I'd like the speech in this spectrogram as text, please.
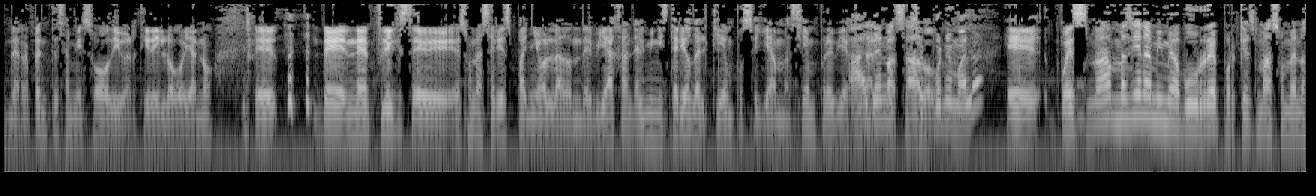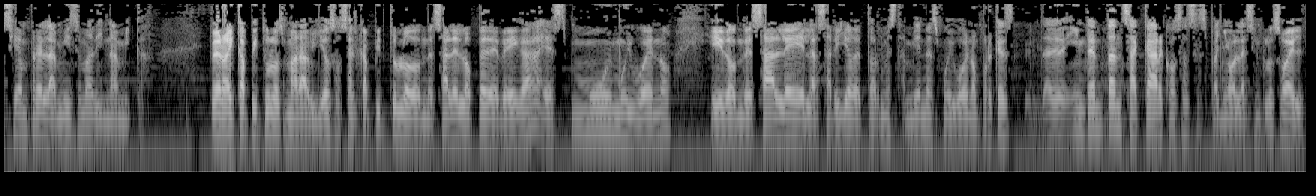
de repente se me hizo divertida y luego ya no. Eh, de Netflix, es una serie española donde viajan, el Ministerio del Tiempo se llama, siempre viajan Ah, al no- pasado. ¿Se pone mala? Eh, pues más bien a mí me aburre porque es más o menos siempre la misma dinámica. Pero hay capítulos maravillosos. El capítulo donde sale Lope de Vega es muy muy bueno y donde sale el Lazarillo de Tormes también es muy bueno porque eh, intentan sacar cosas españolas. Incluso el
